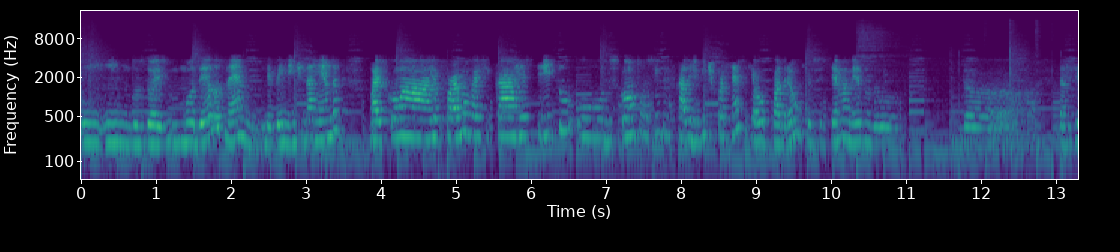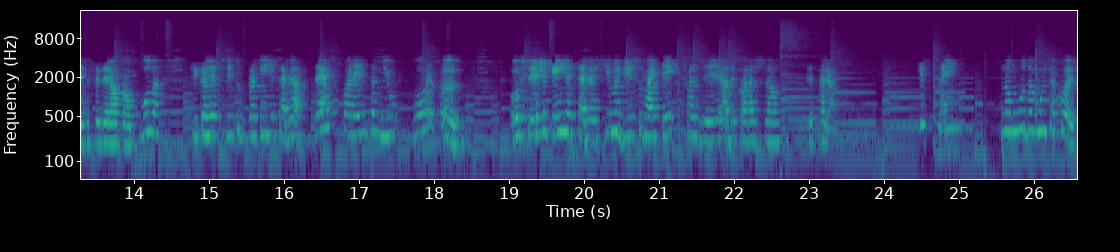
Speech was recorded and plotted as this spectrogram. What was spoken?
um, um, dos dois modelos, né, independente da renda, mas com a reforma vai ficar restrito o desconto simplificado de 20%, que é o padrão que o sistema mesmo do, do da Receita Federal calcula, fica restrito para quem recebe até 40 mil por ano. Ou seja, quem recebe acima disso vai ter que fazer a declaração detalhada. Que também não muda muita coisa.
